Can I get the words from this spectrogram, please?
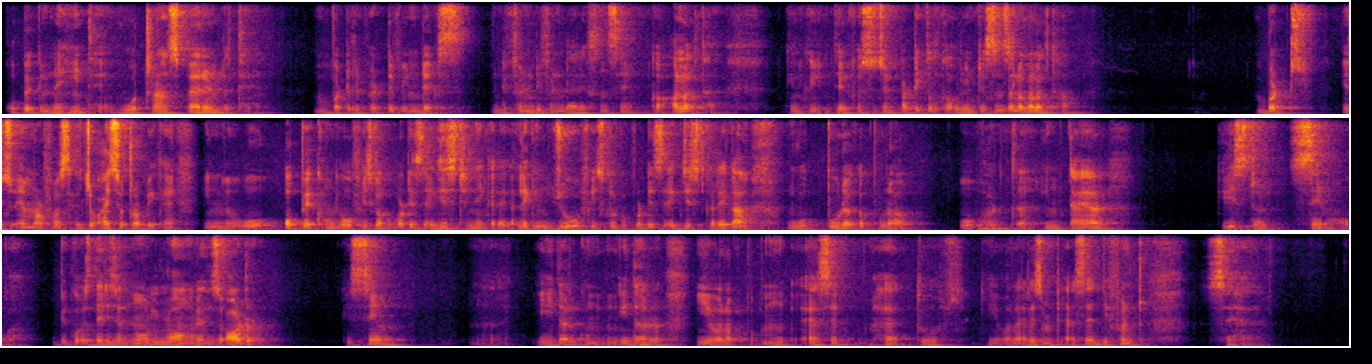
ओपेक नहीं थे, वो ट्रांसपेरेंट थे but refractive index different different direction से उनका अलग था, क्योंकि पार्टिकल का ओरिएंटेशन अलग अलग था बट ये जो एमॉर्फस है, जो आइसोट्रॉपिक है, इनमें वो ओपेक होंगे, वो फ़िज़िकल प्रॉपर्टीज़ एग्जिस्ट ही नहीं करेगा। लेकिन जो फ़िज़िकल प्रॉपर्टीज़ एग्जिस्ट करेगा, वो पूरा का पूरा over the entire crystal same होगा। Because there is a no long range order कि सेम इधर घूम, इधर ये वाला ऐसे है तो ये वाला अरेंजमेंट ऐसे डिफरेंट से है।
